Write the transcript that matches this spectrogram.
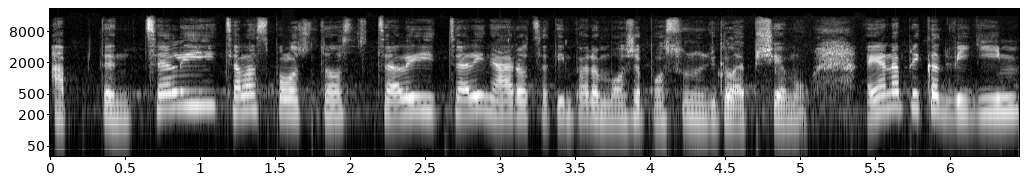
A ten celý, celá spoločnosť, celý, celý národ sa tým pádom môže posunúť k lepšiemu. A ja napríklad vidím,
